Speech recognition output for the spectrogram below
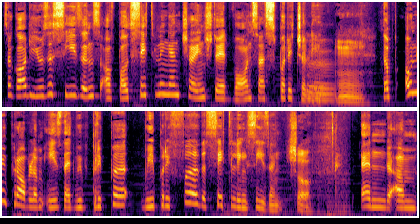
So God uses seasons of both settling and change to advance us spiritually. The only problem is that we prefer we prefer the settling season, Sure. and um,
